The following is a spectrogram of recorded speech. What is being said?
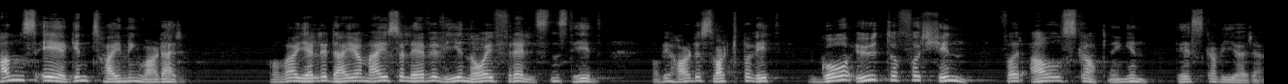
hans egen timing var der. Og hva gjelder deg og meg, så lever vi nå i frelsens tid. Og vi har det svart på hvitt. Gå ut og forkynn for all skapningen. Det skal vi gjøre.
